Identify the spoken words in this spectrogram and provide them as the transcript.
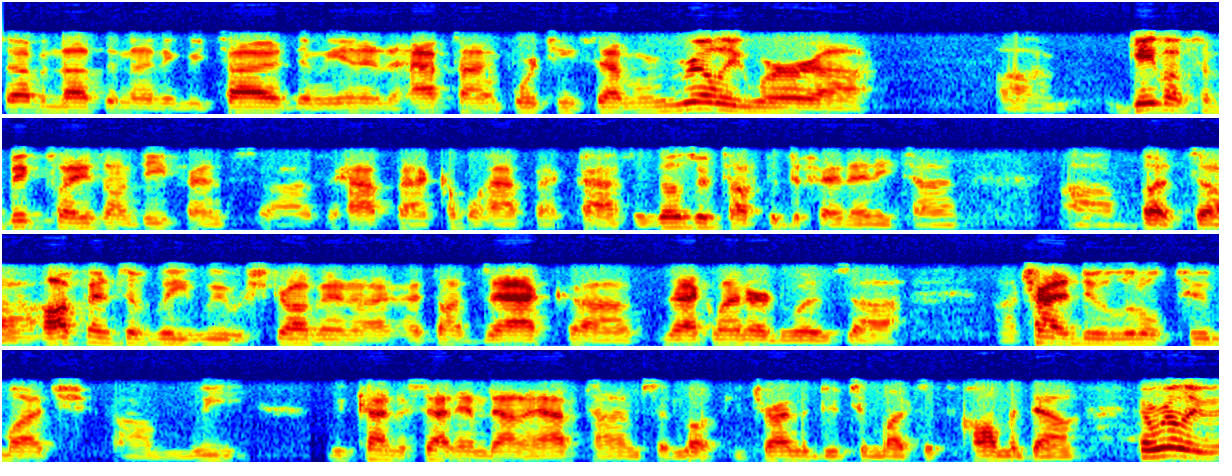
seven nothing. I think we tied. Then we ended at halftime, 14-7. We really were uh, um, gave up some big plays on defense, uh, halfback, couple halfback passes. Those are tough to defend anytime. Um, but uh, offensively, we were struggling. I, I thought Zach uh, Zach Leonard was uh, uh, trying to do a little too much. Um, we we kind of sat him down at halftime. Said, "Look, you're trying to do too much. Let's calm it down." And really,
